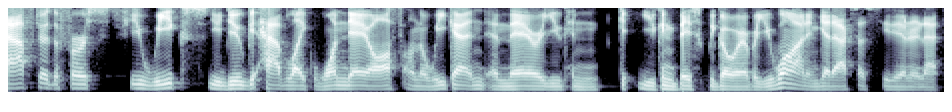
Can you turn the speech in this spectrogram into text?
after the first few weeks, you do have like one day off on the weekend, and there you can get, you can basically go wherever you want and get access to the internet.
